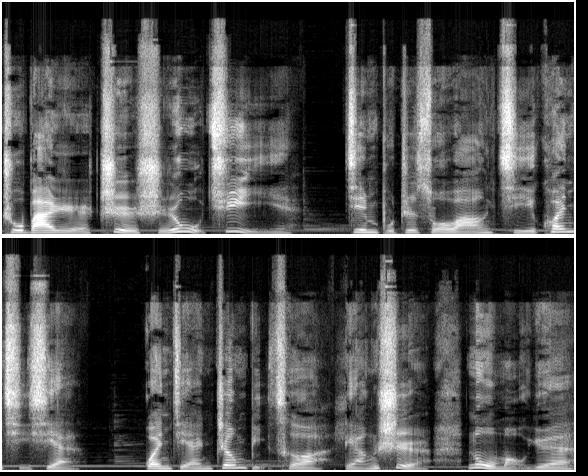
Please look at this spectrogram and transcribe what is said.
初八日至十五去矣。今不知所往，几宽其限？官检征笔册梁氏，怒某曰：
